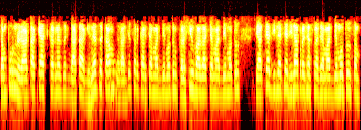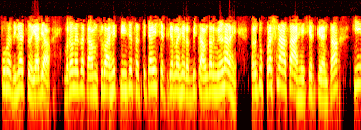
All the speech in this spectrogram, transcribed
संपूर्ण डाटा कॅच करण्याचं डाटा घेण्याचं काम राज्य सरकारच्या माध्यमातून कृषी विभागाच्या माध्यमातून त्या त्या जिल्ह्याच्या जिल्हा प्रशासनाच्या माध्यमातून संपूर्ण जिल्ह्याचं याद्या बनवण्याचं काम सुरू आहे. तीनशे सत्तेचाळीस शेतकऱ्यांना हे रब्बीचं अनुदान मिळणार आहे. परंतु प्रश्न असा आहे शेतकऱ्यांचा की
